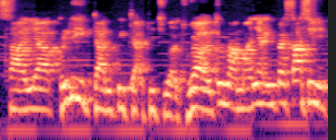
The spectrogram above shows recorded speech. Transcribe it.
saya beli dan tidak dijual-jual itu namanya investasi.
